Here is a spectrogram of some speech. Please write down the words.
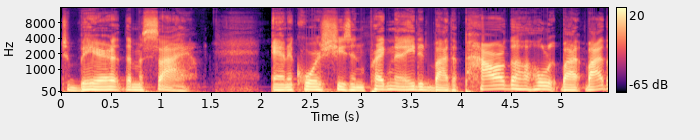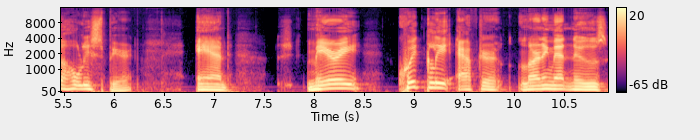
to bear the Messiah. And of course, she's impregnated by the power of the Holy, by, by the Holy Spirit. And Mary, quickly after learning that news,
